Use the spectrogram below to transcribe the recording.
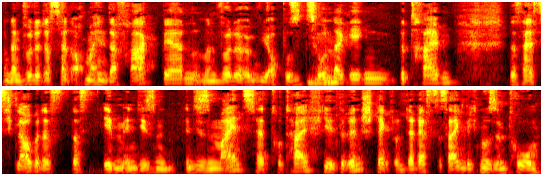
Und dann würde das halt auch mal hinterfragt werden und man würde irgendwie Opposition mhm. dagegen betreiben. Das heißt, ich glaube, dass, dass eben in diesem, in diesem Mindset total viel drinsteckt und der Rest Rest ist eigentlich nur Symptom.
